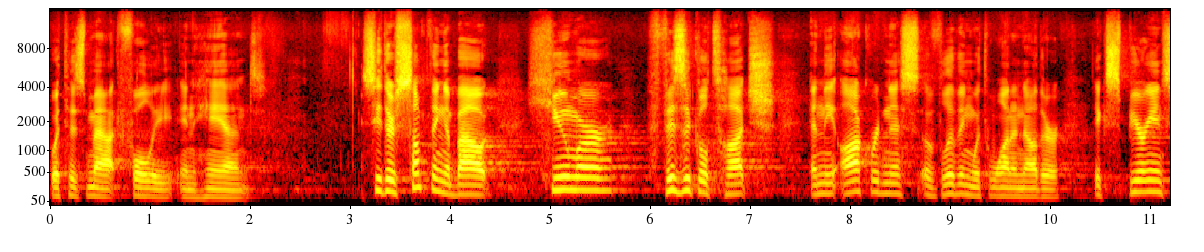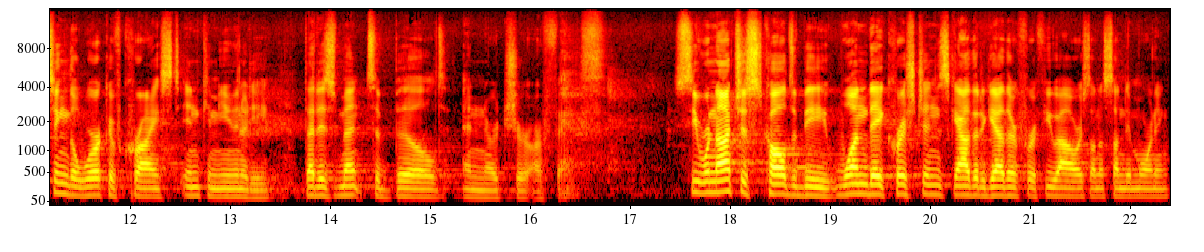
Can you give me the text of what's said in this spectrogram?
with his mat fully in hand. See, there's something about humor, physical touch, and the awkwardness of living with one another, experiencing the work of Christ in community that is meant to build and nurture our faith. See, we're not just called to be one day Christians, gather together for a few hours on a Sunday morning.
